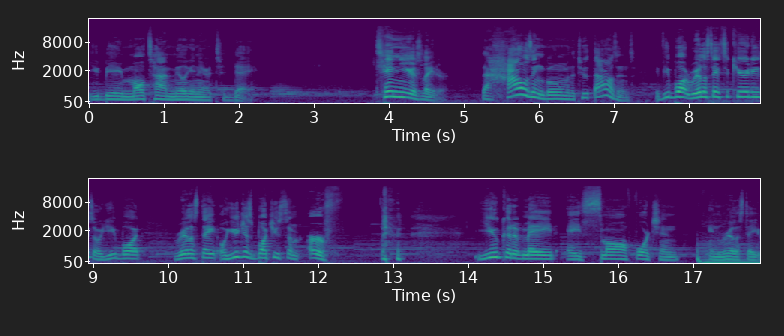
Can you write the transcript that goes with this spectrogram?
you'd be a multi-millionaire today. 10 years later, the housing boom in the 2000s. If you bought real estate securities or you bought real estate or you just bought you some earth, you could have made a small fortune in real estate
